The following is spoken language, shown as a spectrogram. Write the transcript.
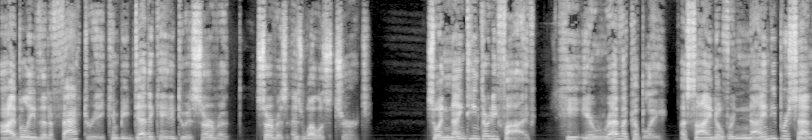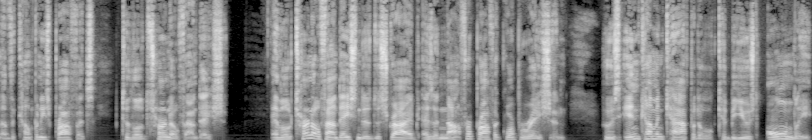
I believe that a factory can be dedicated to his servant, service as well as a church. So in 1935, he irrevocably assigned over 90% of the company's profits to the LeTourneau Foundation. And the LeTourneau Foundation is described as a not for profit corporation whose income and capital could be used only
